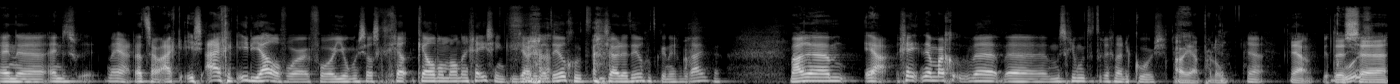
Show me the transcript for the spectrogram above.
En, eh, en dus, nou ja, dat zou eigenlijk, is eigenlijk ideaal voor, voor jongens zoals Kelderman en Geesink. Die zouden, dat heel goed, die zouden dat heel goed kunnen gebruiken. Maar ehm, ja, nee, maar goed, we, misschien moeten we terug naar de koers. Oh ja, pardon. Ja. Ja, dus eh, nou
